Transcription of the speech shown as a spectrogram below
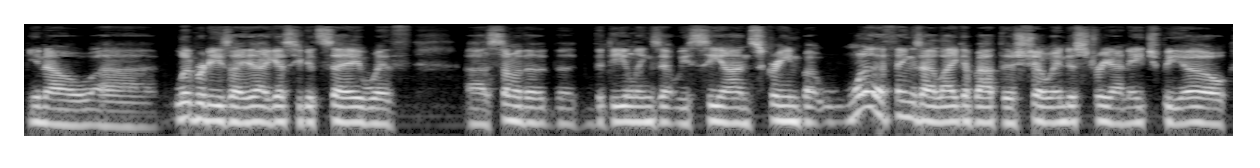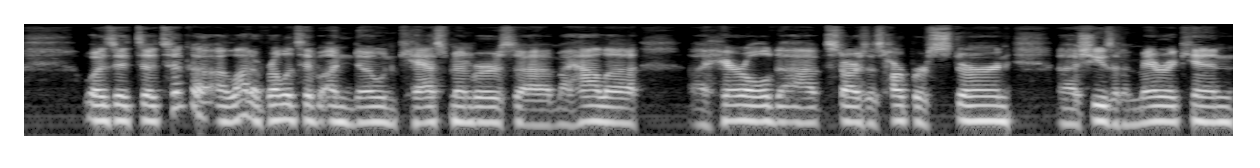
you know, uh, liberties, I, I guess you could say, with uh, some of the, the, the dealings that we see on screen. But one of the things I like about this show, Industry on HBO, was it uh, took a, a, lot of relative unknown cast members. Uh, Myha'la uh, Herrold uh, stars as Harper Stern. Uh, she's an American,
